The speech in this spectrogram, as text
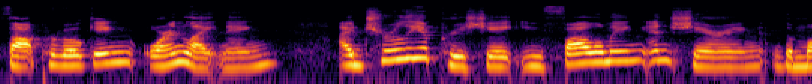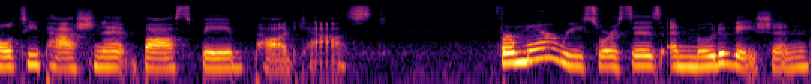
thought provoking, or enlightening, I'd truly appreciate you following and sharing the Multi Passionate Boss Babe podcast. For more resources and motivation,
